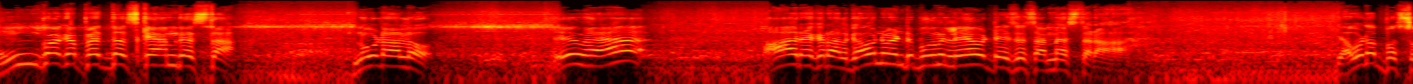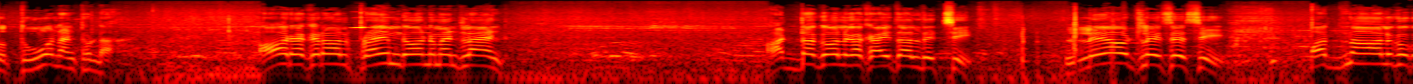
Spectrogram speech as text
ఇంకొక పెద్ద స్కామ్ తెస్తా. నూడాలో. ఏమే? ఆరు ఎకరాలు. గవర్నమెంట్ భూమి లేఅవుట్ వేసేసి అమ్మేస్తారా? ఎవడబ్బా సొత్తు అని అంటున్నా ఆరు ఎకరాలు ప్రైమ్ గవర్నమెంట్ ల్యాండ్. అడ్డగోలుగా కాగితాలు తెచ్చి లేఅవుట్లు వేసేసి పద్నాలుగు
